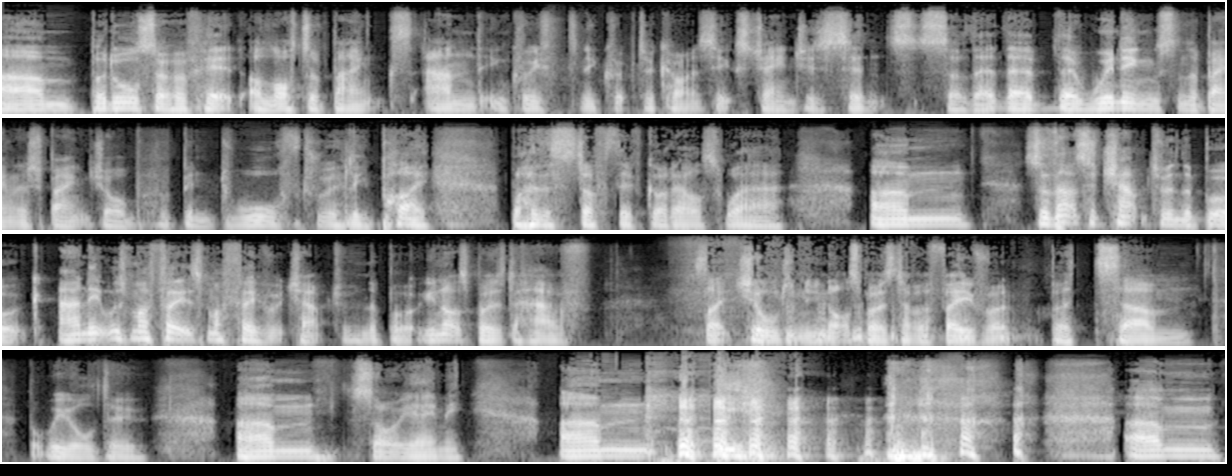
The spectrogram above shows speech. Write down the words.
um, but also have hit a lot of banks and increasingly cryptocurrency exchanges since. So their, their, their winnings from the Bangladesh bank job have been dwarfed really by, by the stuff they've got elsewhere. Um, so that's a chapter in the book, and it was my fa- it's my favorite chapter in the book. You're not supposed to have it's like children you're not supposed to have a favorite but um, but we all do um, sorry amy um, um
